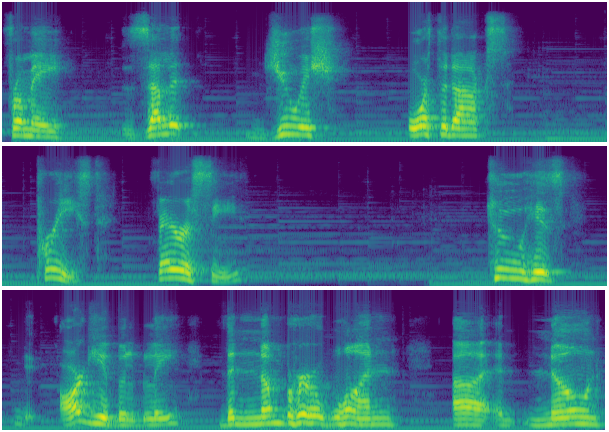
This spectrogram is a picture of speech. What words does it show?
from a zealot Jewish Orthodox priest, Pharisee, to his arguably the number one uh, known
